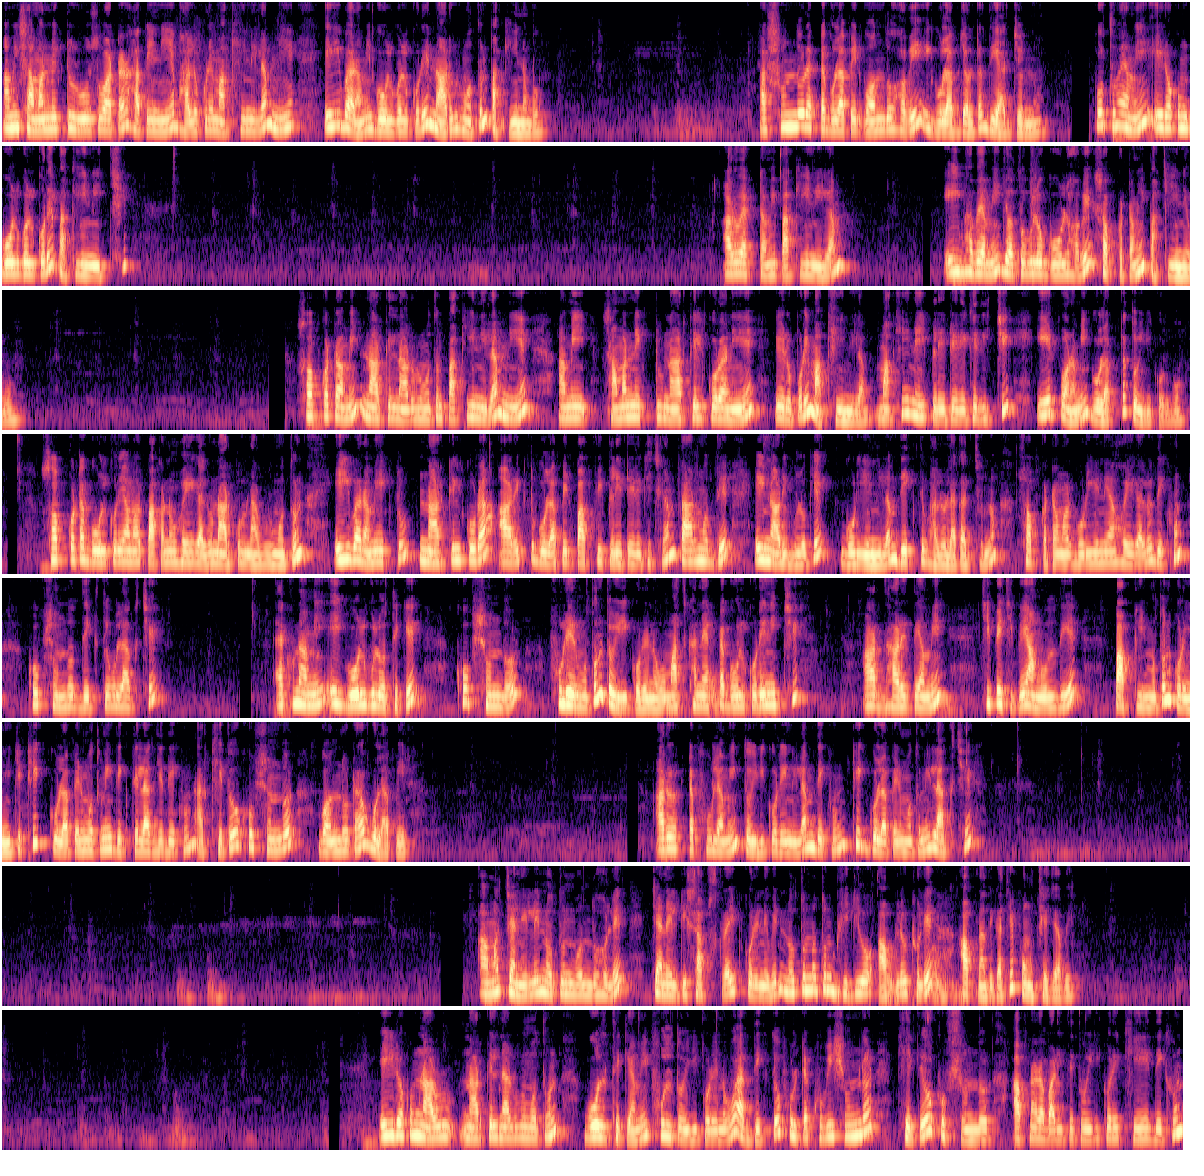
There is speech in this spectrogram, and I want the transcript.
আমি সামান্য একটু রোজ ওয়াটার হাতে নিয়ে ভালো করে মাখিয়ে নিলাম, নিয়ে এইবার আমি গোল গোল করে নাড়ুর মতন পাকিয়ে নেব। আর সুন্দর একটা গোলাপের গন্ধ হবে এই গোলাপ জলটা দেওয়ার জন্য। প্রথমে আমি এরকম গোল গোল করে পাকিয়ে নিচ্ছি। আরও একটা আমি পাকিয়ে নিলাম। এইভাবে আমি যতগুলো গোল হবে সবকটা আমি পাকিয়ে নেব। সবকটা আমি নারকেল নাড়ুর মতন পাকিয়ে নিলাম, নিয়ে আমি সামান্য একটু নারকেল কোড়া নিয়ে এর ওপরে মাখিয়ে নিলাম। মাখিয়ে নেই, প্লেটে রেখে দিচ্ছি। এরপর আমি গোলাপটা তৈরি করব। সবকটা গোল করে আমার পাকানো হয়ে গেল নারকেল নাড়ুর মতন। এইবার আমি একটু নারকেল কোড়া আর একটু গোলাপের পাপড়ি প্লেটে রেখেছিলাম। তার মধ্যে এই নাড়িগুলোকে গড়িয়ে নিলাম। দেখতে ভালো লাগার জন্য সব সবকটা আমার গড়িয়ে নেওয়া হয়ে গেল। দেখুন, খুব সুন্দর দেখতেও লাগছে। এখন আমি এই গোলগুলো থেকে খুব সুন্দর ফুলের মতন তৈরি করে নেব। মাঝখানে একটা গোল করে নিচ্ছি। আর ধারেতে আমি চিপে চিপে আঙুল দিয়ে পাপড়ির মতন করে নিচ্ছি ঠিক গোলাপের মতনই দেখতে লাগছে দেখুন। আর খেতেও খুব সুন্দর গন্ধটাও গোলাপের। আরও একটা ফুল আমি তৈরি করে নিলাম দেখুন। ঠিক গোলাপের মতনই লাগছে। আমার চ্যানেলে নতুন বন্ধু হলে চ্যানেলটি সাবস্ক্রাইব করে নেবেন। নতুন নতুন ভিডিও আপলোড হলে আপনাদের কাছে পৌঁছে যাবে। এই রকম নাড়ু, নারকেল নাড়ুর মতন গোল থেকে আমি ফুল তৈরি করে নেব আর দেখতেও ফুলটা খুবই সুন্দর, খেতেও খুব সুন্দর। আপনারা বাড়িতে তৈরি করে খেয়ে দেখুন।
